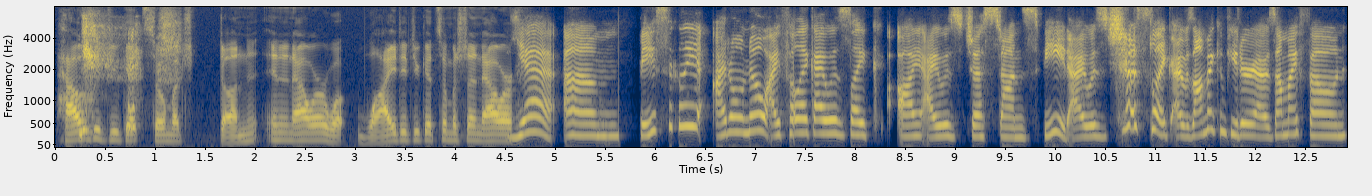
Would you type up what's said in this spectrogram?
how did you get so much done in an hour? What? Why did you get so much done in an hour? Yeah. Um basically, I don't know. I felt like I was like I I was just on speed. I was just like I was on my computer, I was on my phone.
